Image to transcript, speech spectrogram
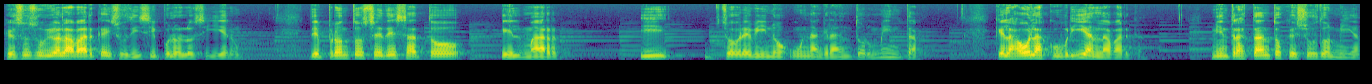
Jesús subió a la barca y sus discípulos lo siguieron. De pronto se desató el mar y sobrevino una gran tormenta, que las olas cubrían la barca. Mientras tanto Jesús dormía.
